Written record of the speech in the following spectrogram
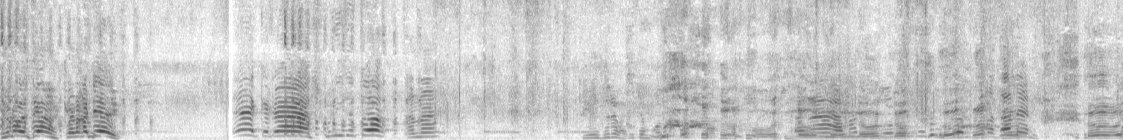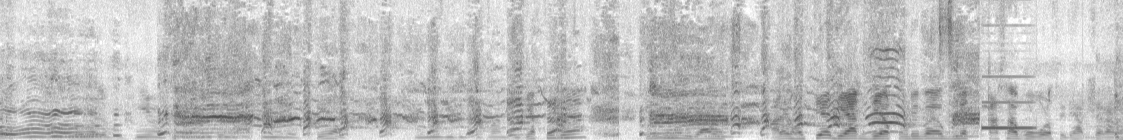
কি হইছে কেন কাটে এ কাকা শুনি যা তো আনা কি হইছে রে বাচ্চা জানেন আরে ভাইতে দেখ দেখ কুড়ি বা গুলো কাঁচা গোবর আছে দেখ দেখা না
